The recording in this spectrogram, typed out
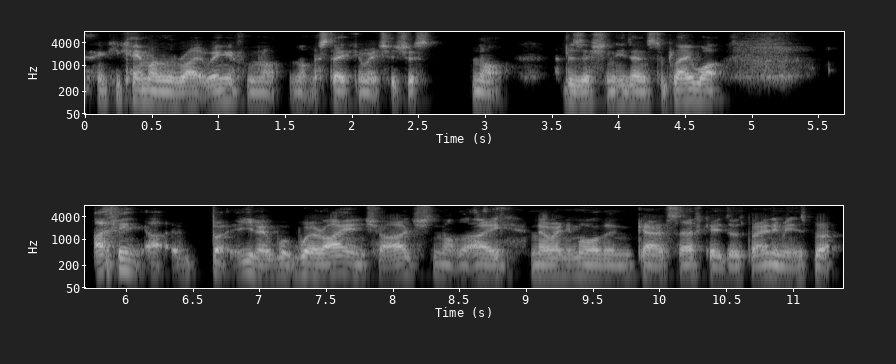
I think he came on the right wing, if I'm not not mistaken, which is just not a position he tends to play. What I think, uh, but you know, were I in charge, not that I know any more than Gareth Southgate does by any means, but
